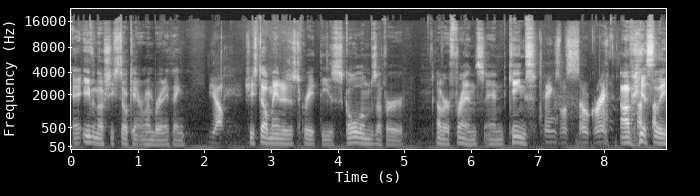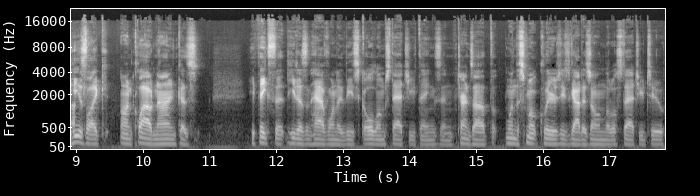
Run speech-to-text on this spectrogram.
even though she still can't remember anything, Yep, she still manages to create these golems of her of her friends. And King's Kings was so great. obviously he's like on cloud nine because he thinks that he doesn't have one of these golem statue things, and turns out when the smoke clears, he's got his own little statue too.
